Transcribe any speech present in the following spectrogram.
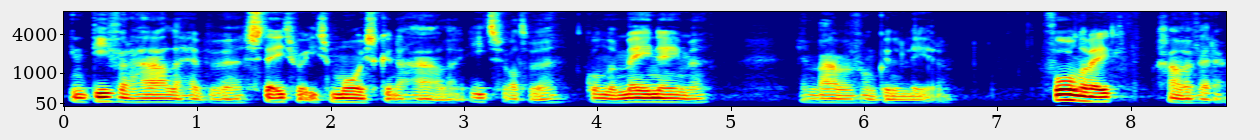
in die verhalen hebben we steeds weer iets moois kunnen halen. Iets wat we konden meenemen en waar we van kunnen leren. Volgende week gaan we verder.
